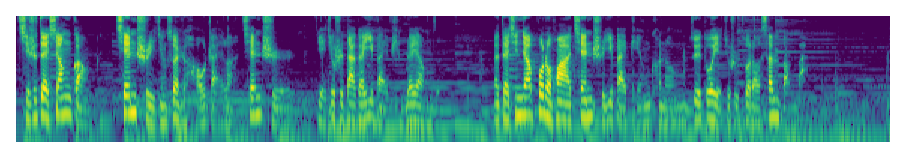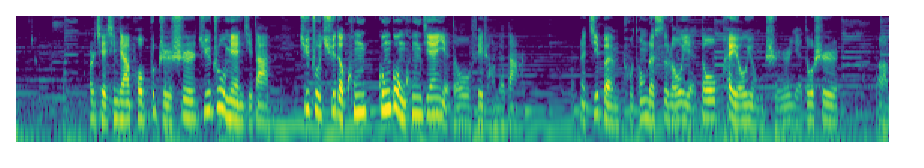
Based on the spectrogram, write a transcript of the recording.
其实，在香港千尺已经算是豪宅了，千尺也就是大概一百平的样子。那在新加坡的话，千尺一百平，可能最多也就是做到三房吧。而且新加坡不只是居住面积大，居住区的空公共空间也都非常的大。那基本普通的四楼也都配有泳池，也都是，啊，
